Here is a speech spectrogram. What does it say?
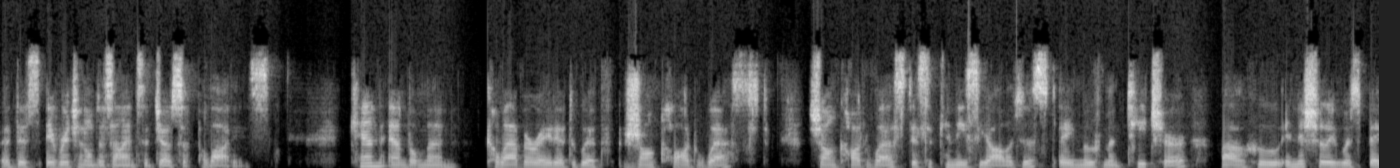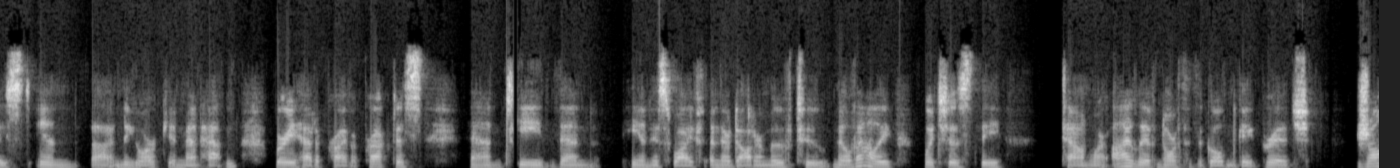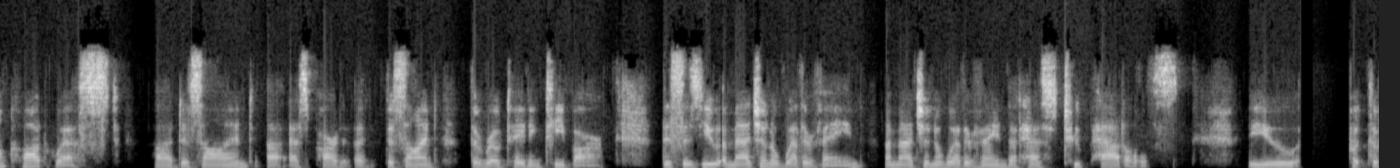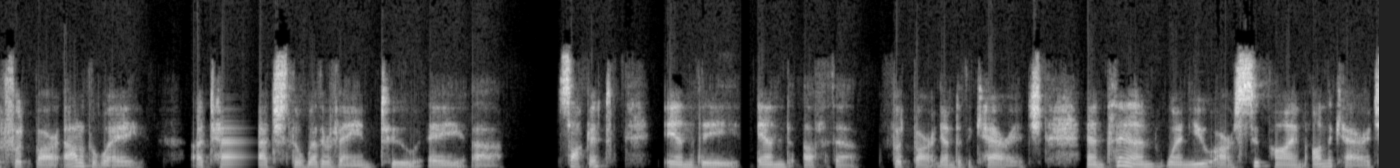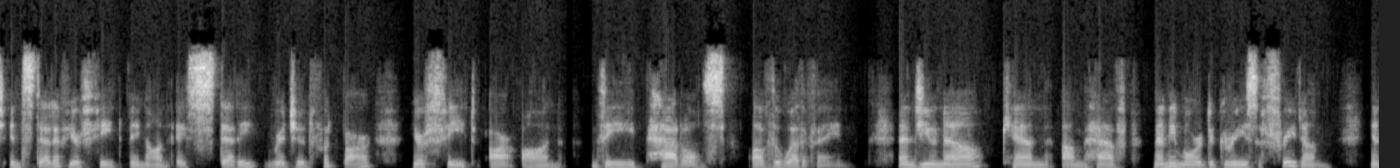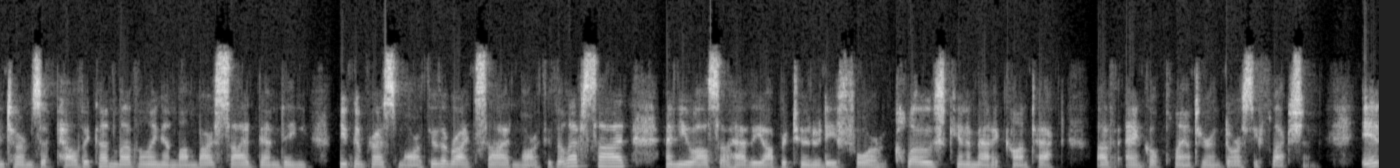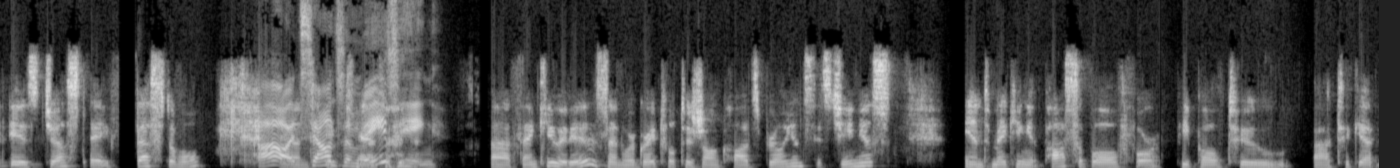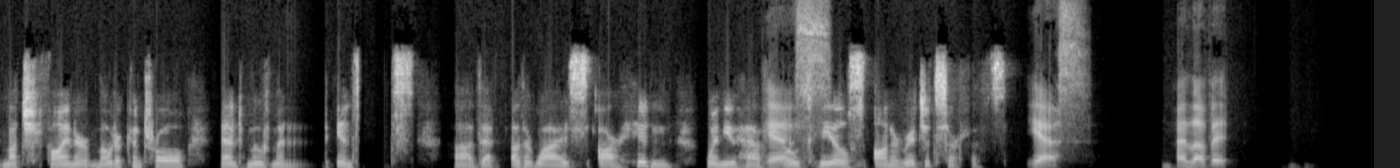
this original designs of Joseph Pilates. Ken Endelman collaborated with Jean Claude West. Jean Claude West is a kinesiologist, a movement teacher uh, who initially was based in uh, New York, in Manhattan, where he had a private practice. And he then, he and his wife and their daughter moved to Mill Valley, which is the town where I live north of the Golden Gate Bridge. Jean Claude West uh, designed uh, as part of, uh, designed the rotating T-bar. This is you imagine a weather vane. Imagine a weather vane that has two paddles. You put the foot bar out of the way, attach the weather vane to a uh, socket, in the end of the footbar end of the carriage. And then when you are supine on the carriage, instead of your feet being on a steady, rigid footbar, your feet are on the paddles of the weather vane. And you now can um, have many more degrees of freedom in terms of pelvic unleveling and lumbar side bending. You can press more through the right side, more through the left side, and you also have the opportunity for closed kinematic contact of ankle plantar and dorsiflexion. It is just a festival. Oh, it sounds it can, amazing. Uh, thank you. It is. And we're grateful to Jean Claude's brilliance, his genius, and making it possible for people to uh, to get much finer motor control and movement insights uh, that otherwise are hidden when you have yes. both heels on a rigid surface. Yes, mm-hmm. I love it.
